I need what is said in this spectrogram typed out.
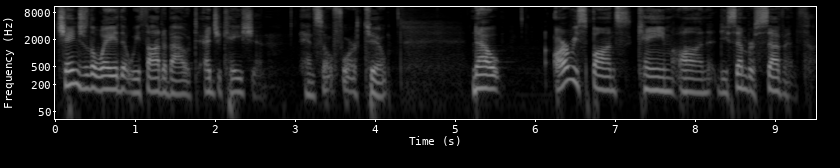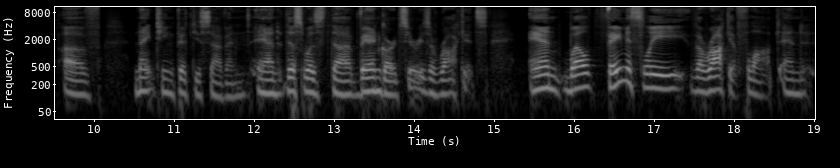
changed the way that we thought about education and so forth too. Now, our response came on December 7th of 1957, and this was the Vanguard series of rockets. And well, famously, the rocket flopped, and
